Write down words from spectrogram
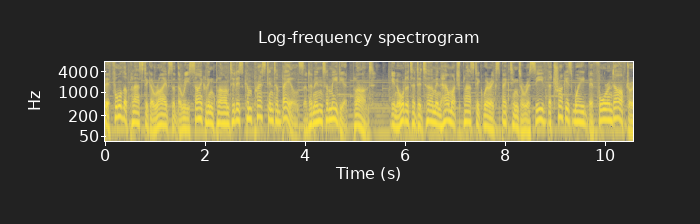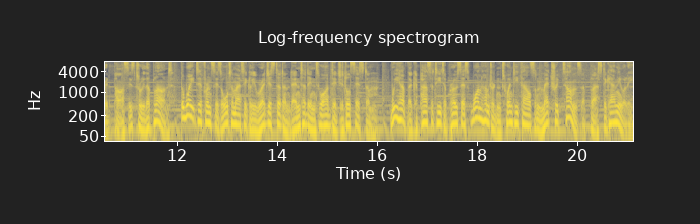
Before the plastic arrives at the recycling plant, it is compressed into bales at an intermediate plant. In order to determine how much plastic we're expecting to receive, the truck is weighed before and after it passes through the plant. The weight difference is automatically registered and entered into our digital system. We have the capacity to process 120,000 metric tons of plastic annually.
